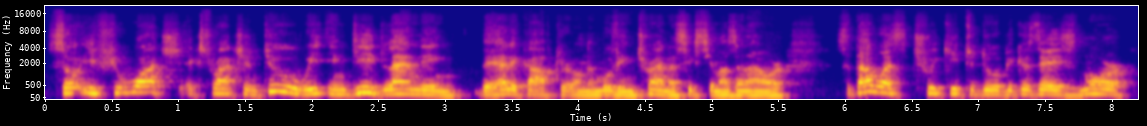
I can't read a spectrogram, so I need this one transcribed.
So if you watch Extraction 2, we indeed landing the helicopter on the moving train at 60 miles an hour. So that was tricky to do because there is more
